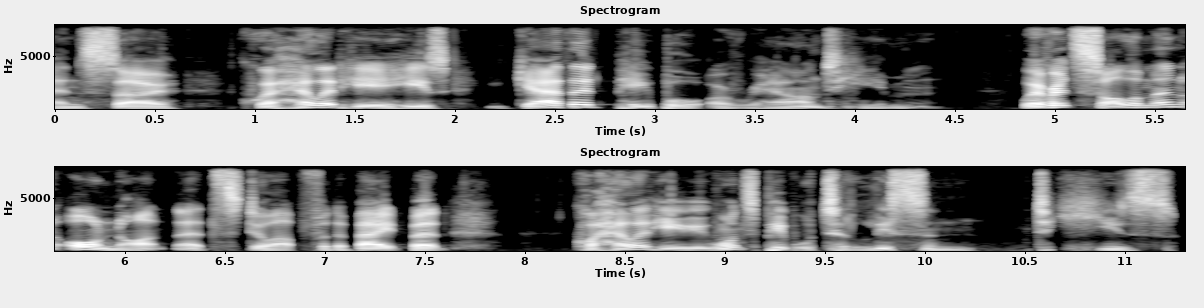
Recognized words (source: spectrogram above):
And so Kohelet here, he's gathered people around him. Hmm. Whether it's Solomon or not, that's still up for debate. But Kohelet here, he wants people to listen to his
